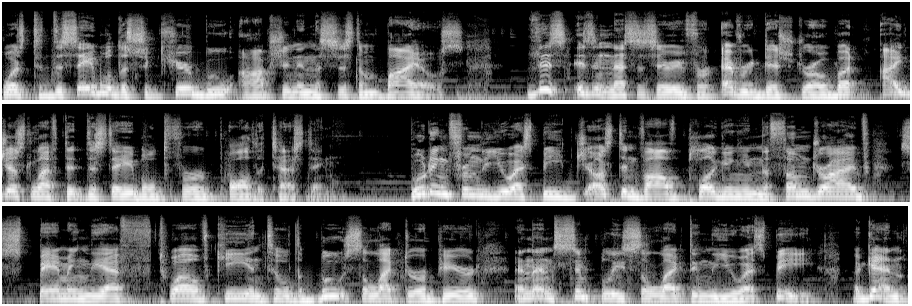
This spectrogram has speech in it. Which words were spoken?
was to disable the secure boot option in the system BIOS. This isn't necessary for every distro, but I just left it disabled for all the testing. Booting from the USB just involved plugging in the thumb drive, spamming the F12 key until the boot selector appeared, and then simply selecting the USB. Again,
